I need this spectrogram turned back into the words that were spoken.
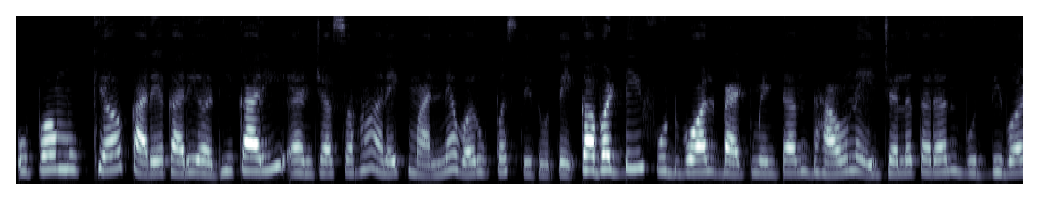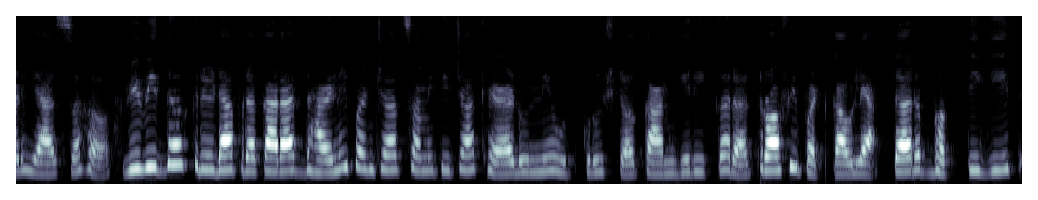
उपमुख्य कार्यकारी अधिकारी यांच्यासह अनेक मान्यवर उपस्थित होते. कबड्डी फुटबॉल बॅडमिंटन धावणे जलतरण बुद्धिबळ यासह विविध क्रीडा प्रकारात धारणी पंचायत समितीच्या खेळाडूंनी उत्कृष्ट कामगिरी करत ट्रॉफी पटकावल्या. तर भक्तिगीत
